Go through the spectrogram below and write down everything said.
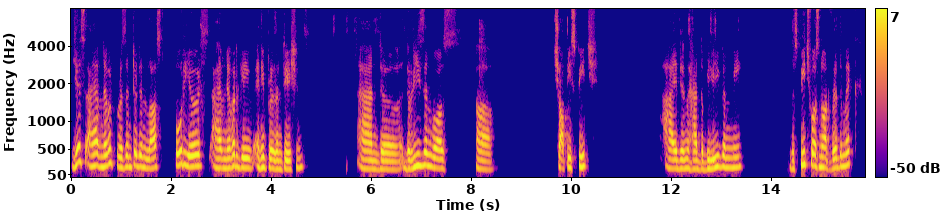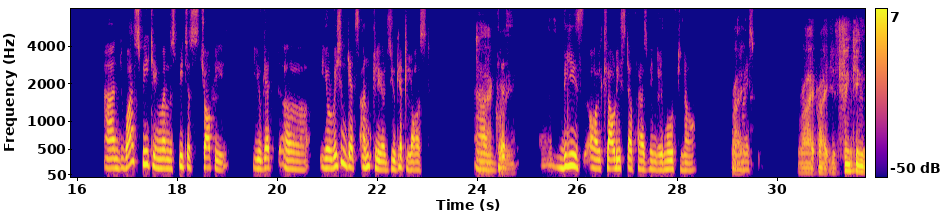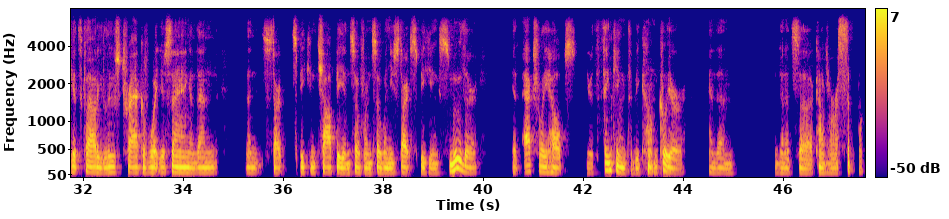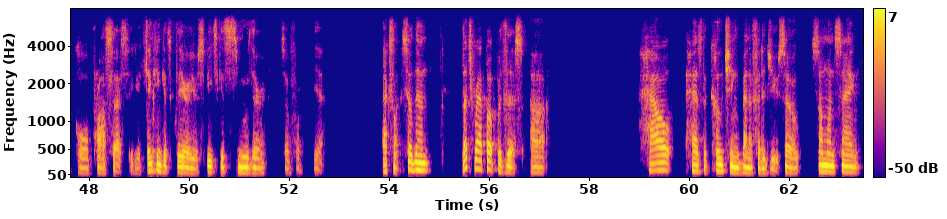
Yes, I have never presented in last four years. I have never gave any presentations, and uh, the reason was uh, choppy speech I didn't have the belief in me. The speech was not rhythmic. And while speaking, when the speech is choppy, you get uh, your vision gets uncleared. You get lost. Exactly. And this, these all cloudy stuff has been removed now. Right. Right, right. Your thinking gets cloudy, lose track of what you're saying, and then then start speaking choppy and so forth. And so when you start speaking smoother, it actually helps your thinking to become clearer and then and then it's uh, kind of a reciprocal process your thinking gets clearer your speech gets smoother so forth yeah excellent so then let's wrap up with this uh, how has the coaching benefited you so someone saying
